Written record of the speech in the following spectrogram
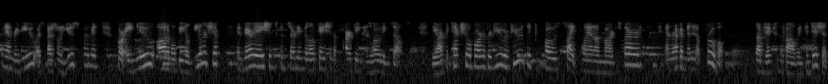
plan review, a special use permit for a new automobile dealership, and variations concerning the location of parking and loading zones. The Architectural Board of Review reviewed the proposed site plan on March 3rd and recommended approval, subject to the following conditions.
